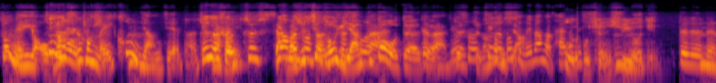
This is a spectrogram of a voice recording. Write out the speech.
都没有。这个时候没空讲解的，这个时候要么就镜头语言不够，对对吧？就是说这个东西没办法拍那么细。全虚有点。对对对，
